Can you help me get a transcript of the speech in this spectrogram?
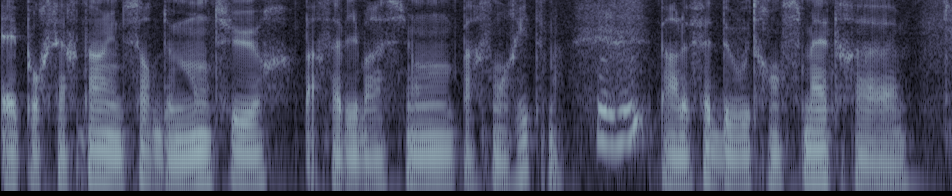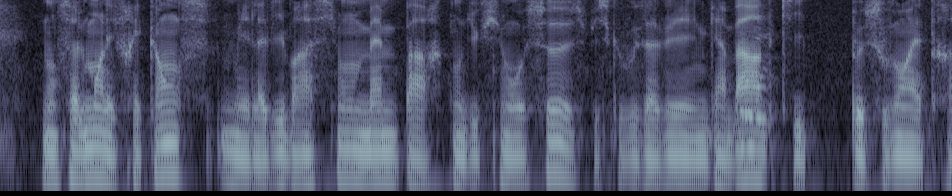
est pour certains une sorte de monture par sa vibration, par son rythme, mhm. par le fait de vous transmettre euh, non seulement les fréquences, mais la vibration même par conduction osseuse, puisque vous avez une guimbarde qui peut souvent être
